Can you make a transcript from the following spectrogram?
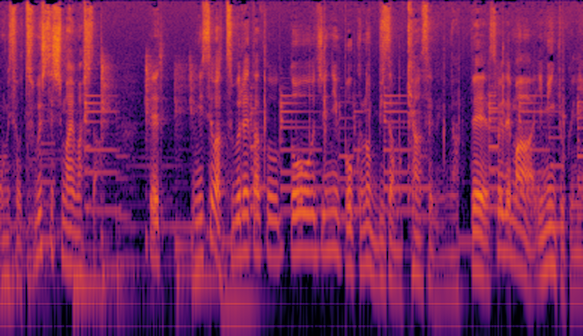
お店を潰してしまいました。で店は潰れたと同時に僕のビザもキャンセルになってそれでまあ移民局に、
